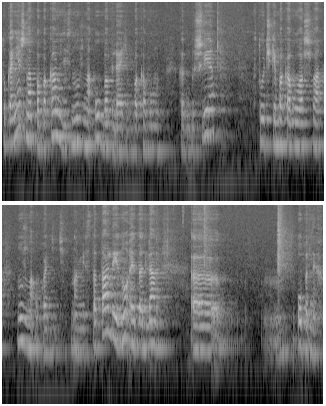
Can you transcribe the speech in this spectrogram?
то, конечно, по бокам здесь нужно убавлять в боковом как бы шве, точке бокового шва нужно уходить на место талии, но это для э, опытных,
